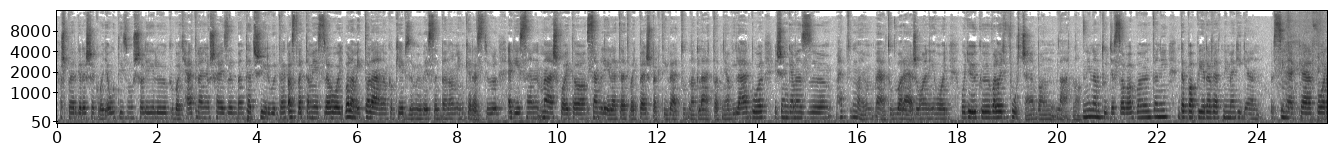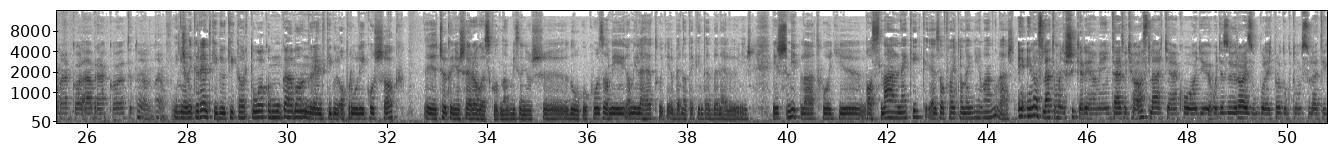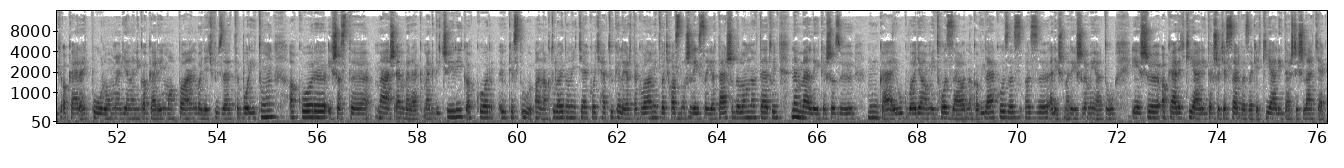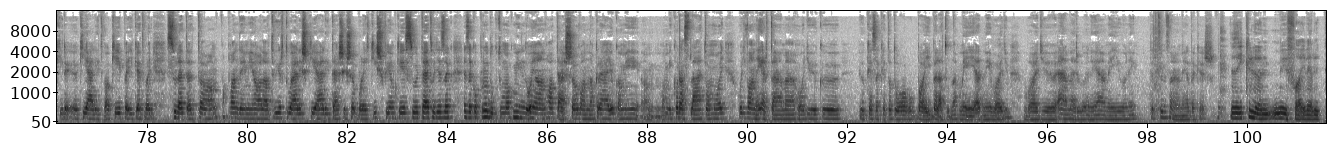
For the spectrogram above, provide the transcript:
aspergeresek, vagy autizmussal élők, vagy hátrányos helyzetben, tehát sérültek. Azt vettem észre, hogy valamit találnak a képzőművészetben, amin keresztül egészen másfajta szemléletet vagy perspektívát tudnak láttatni a világból, és engem ez hát nagyon el tud varázsolni, hogy, hogy ők valahogy furcsábban látnak. Nem tudja szavakba önteni, de papírra vetni meg igen, színekkel, formákkal, ábrákkal, tehát nagyon, nagyon furcsa. Igen, rendkívül kitartóak a munka munkában rendkívül aprólékosak, csökönyösen ragaszkodnak bizonyos dolgokhoz, ami, ami lehet, hogy ebben a tekintetben előny is. És mit lát, hogy használ nekik ez a fajta megnyilvánulás? Én, én azt látom, hogy a sikerélmény, tehát hogyha azt látják, hogy, hogy az ő rajzukból egy produktum születik, akár egy pólón megjelenik, akár egy mappán, vagy egy füzet borítón, akkor, és azt más emberek megdicsérik, akkor ők ezt úgy, annak tulajdonítják, hogy hát ők elértek valamit, valamit, vagy hasznos részei a társadalomnak, tehát hogy nem mellékes az ő munkájuk, vagy amit hozzáadnak a világhoz, az, az elismerésre méltó. És akár egy kiállítás, hogyha szervezek egy kiállítást, és látják ki, kiállítva a képeiket, vagy született a, a pandémia alatt virtuális kiállítás, és abból egy kis film készült, tehát hogy ezek, ezek a produktumok mind olyan hatással vannak rájuk, ami, amikor azt látom, hogy, hogy van értelme, hogy ők ők ezeket a dolgokba így bele tudnak mélyedni, vagy, vagy elmerülni, elmélyülni. Tehát ez nagyon érdekes. Ez egy külön műfaj velük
